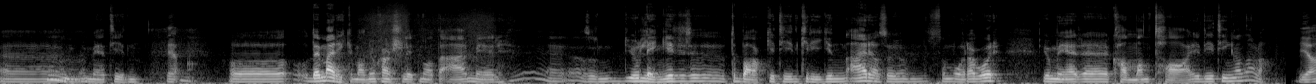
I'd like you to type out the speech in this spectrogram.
eh, mm. med tiden. Ja. Og, og, det merker man jo kanskje litt nå, at det er mer uh, altså, Jo lenger tilbake i tid krigen er, altså som åra går, jo mer eh, kan man ta i de tinga der, da. Ja.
